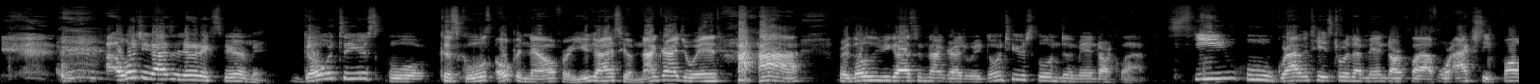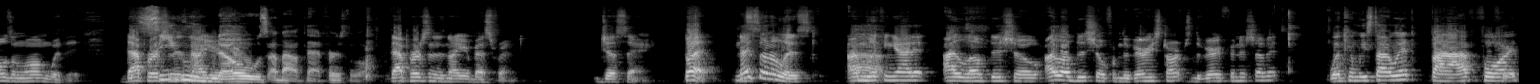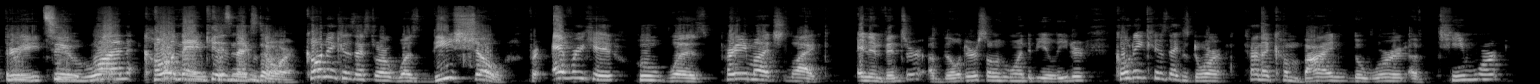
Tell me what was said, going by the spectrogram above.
I want you guys to do an experiment. Go into your school because school's open now for you guys who have not graduated. Ha ha for those of you guys who have not graduated, go into your school and do the Mandark laugh. See who gravitates toward that Mandark laugh or actually follows along with it. That person See is who not your knows about that. First of all, that person is not your best friend. Just saying. But next on the list, I'm Uh, looking at it. I love this show. I love this show from the very start to the very finish of it. What can we start with? Five, four, three, two, one. Codename Kids Next Door. Codename Kids Next Door was the show for every kid who was pretty much like an inventor, a builder, someone who wanted to be a leader. Codename Kids Next Door kind of combined the word of teamwork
